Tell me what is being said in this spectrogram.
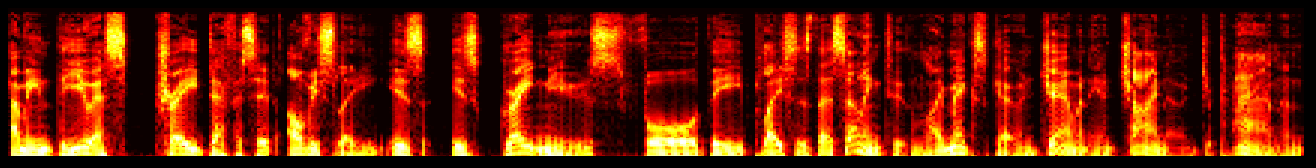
I mean, the US trade deficit obviously is is great news for the places that are selling to them, like Mexico and Germany and China and Japan and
